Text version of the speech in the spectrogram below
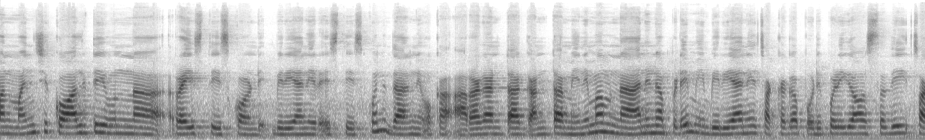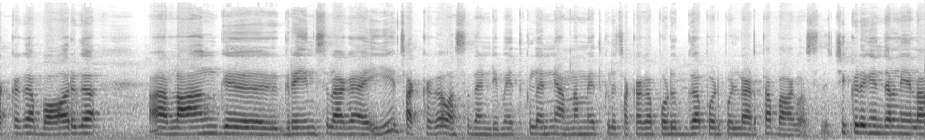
మన మంచి క్వాలిటీ ఉన్న రైస్ తీసుకోండి. బిర్యానీ రైస్ తీసుకొని దాన్ని ఒక అరగంట గంట మినిమం నానినప్పుడే మీ బిర్యానీ చక్కగా పొడి పొడిగా వస్తుంది. చక్కగా బారుగా లాంగ్ గ్రెయిన్స్ లాగా అయ్యి చక్కగా వస్తుందండి. మెతుకులన్నీ అన్నం మెతుకులు చక్కగా పొడుగ్గా పొడి పొడిలాడుతా బాగా వస్తుంది. చిక్కుడు గింజలని ఇలా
